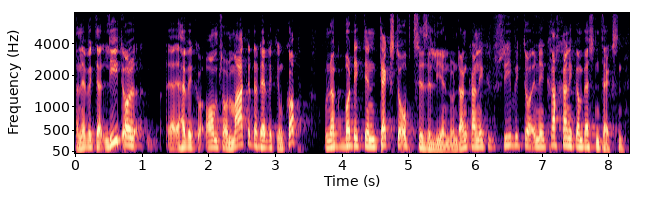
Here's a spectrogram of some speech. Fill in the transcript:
dann habe ich das Lied, äh, habe ich abends on Market, das habe ich im Kopf und dann wollte ich den Text abziselieren. Und dann kann ich, ich da in den Krach, kann ich am besten texten.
